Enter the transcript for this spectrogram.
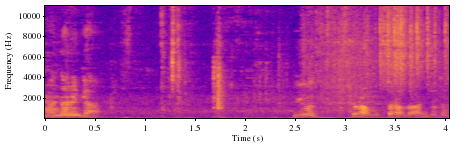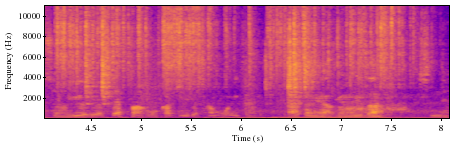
만나는겨. 이거 들어 먹더라도 안 좋겠어요. 이거 이거 대파하고 같이 이거 사 먹으니까 가성이야, 겁니다. 맛있네.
